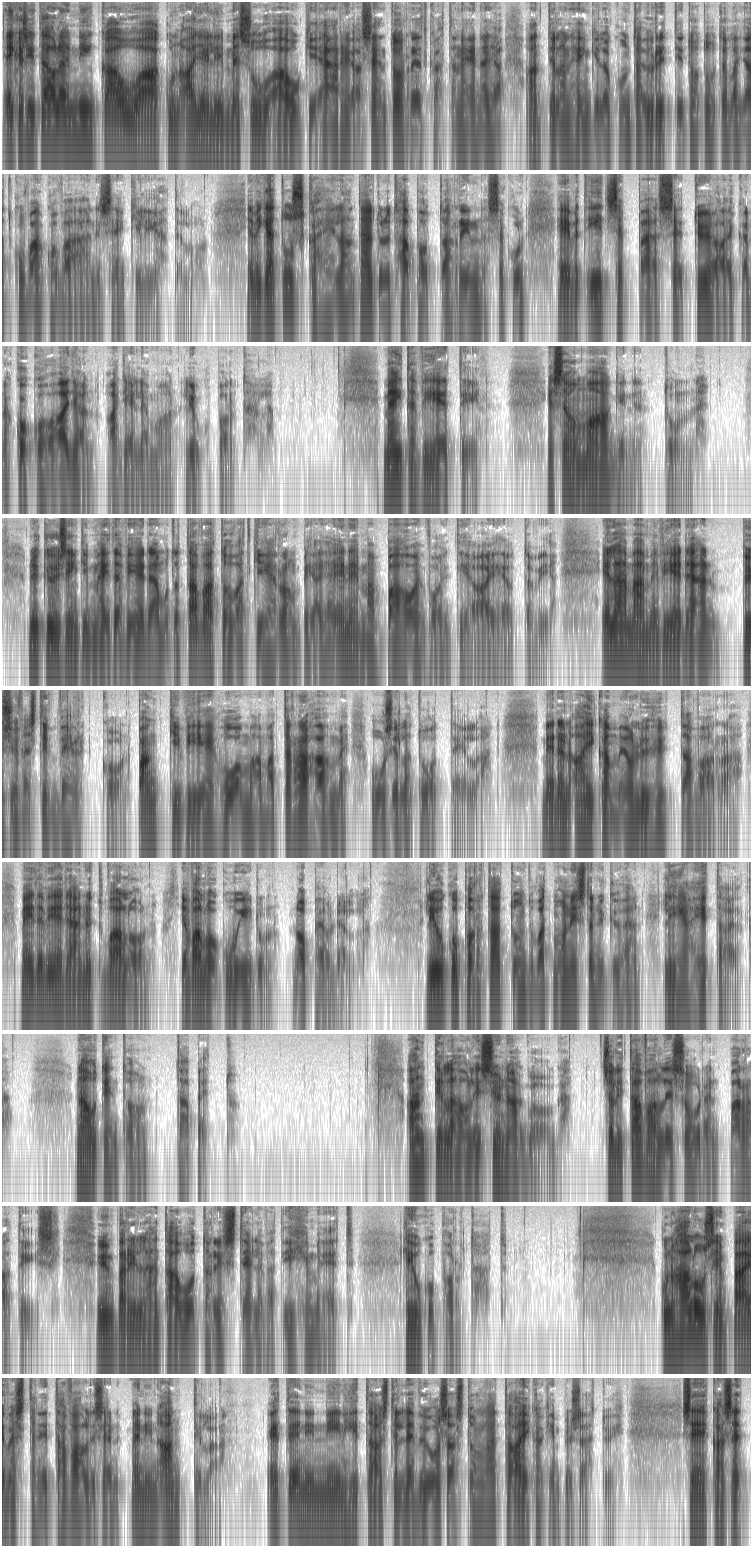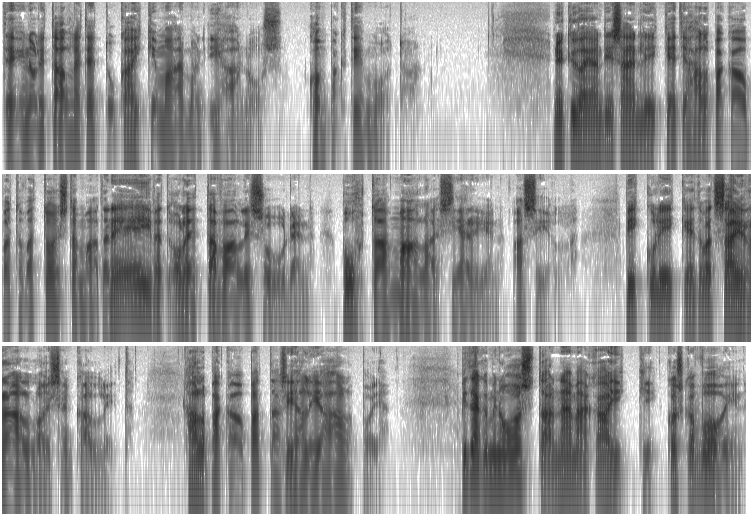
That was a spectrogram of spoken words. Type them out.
Eikä siitä ole niin kauaa, kun ajelimme suu auki ääriasentoon retkahtaneena ja Anttilan henkilökunta yritti totutella jatkuvaan ääniseen kiljahteluun. Ja mikä tuska heillä on täytynyt hapottaa rinnassa, kun eivät itse päässeet työaikana koko ajan ajelemaan liukuportailla. Meitä vietiin, ja se on maaginen tunne. Nykyisinkin meitä viedään, mutta tavat ovat kierrompia ja enemmän pahoinvointia aiheuttavia. Elämäämme viedään pysyvästi verkkoon. Pankki vie huomaamatta rahamme uusilla tuotteillaan. Meidän aikamme on lyhyt tavaraa. Meitä viedään nyt valon ja valokuidun nopeudella. Liukuportaat tuntuvat monista nykyään liian hitailta. Nautinto on tapettu. Anttila oli synagoga. Se oli tavallisuuden paratiisi. Ympärillään tauotta risteilevät ihmeet, liukuportaat. Kun halusin päivästäni tavallisen, menin Anttilaan. Etenin niin hitaasti levyosastolla, että aikakin pysähtyi. C-kasetteihin oli talletettu kaikki maailman ihanuus, kompaktiin muotoon. Nykyajan designliikkeet ja halpakaupat ovat toista maata. Ne eivät ole tavallisuuden, puhtaan maalaisjärjen asialla. Pikkuliikkeet ovat sairaalloisen kalliita. Halpakaupat taas ihan liian halpoja. Pitääkö minun ostaa nämä kaikki, koska voin?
